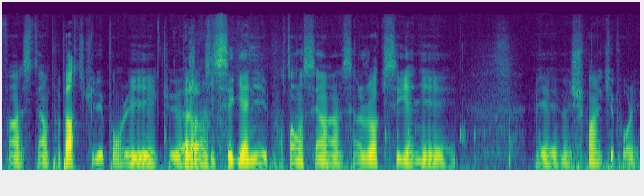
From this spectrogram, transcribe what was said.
enfin, c'était un peu particulier pour lui, et que, alors qu'il sait gagner. Pourtant, c'est un, un, joueur qui sait gagner, mais, mais je suis pas inquiet pour lui.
